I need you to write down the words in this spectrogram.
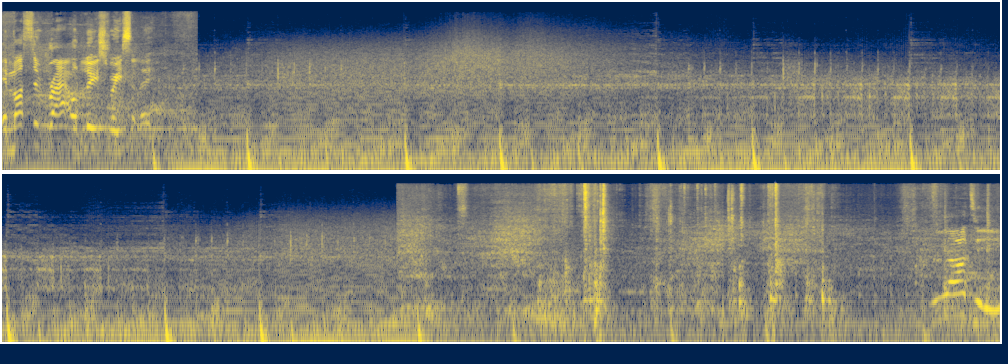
It must have rattled loose recently. Bloody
